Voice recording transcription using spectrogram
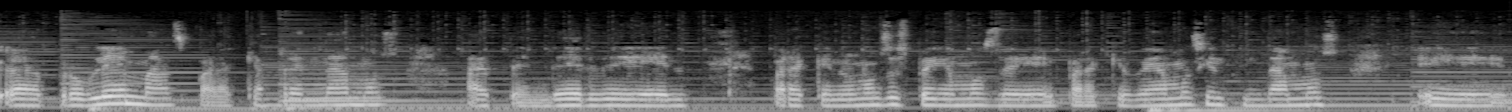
eh, problemas, para que aprendamos a depender de Él, para que no nos despeguemos de Él, para que veamos y entendamos eh,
